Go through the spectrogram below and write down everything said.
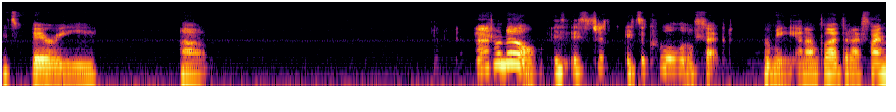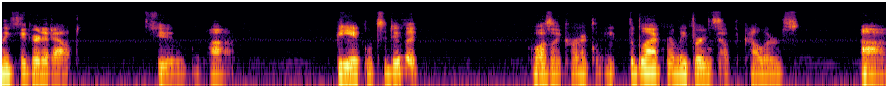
it's very, uh, I don't know. It, it's just, it's a cool effect for me. And I'm glad that I finally figured it out to uh, be able to do it quasi correctly. The black really brings out the colors. Uh,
